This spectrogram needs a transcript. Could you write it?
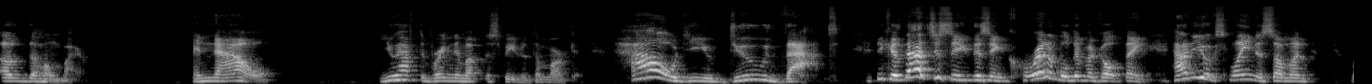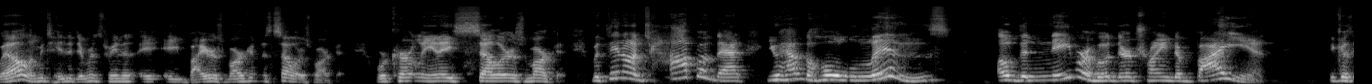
of the home buyer. And now you have to bring them up to speed with the market. How do you do that? Because that's just a, this incredible difficult thing. How do you explain to someone, well, let me tell you the difference between a, a buyer's market and a seller's market. We're currently in a seller's market. But then on top of that, you have the whole lens of the neighborhood they're trying to buy in because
